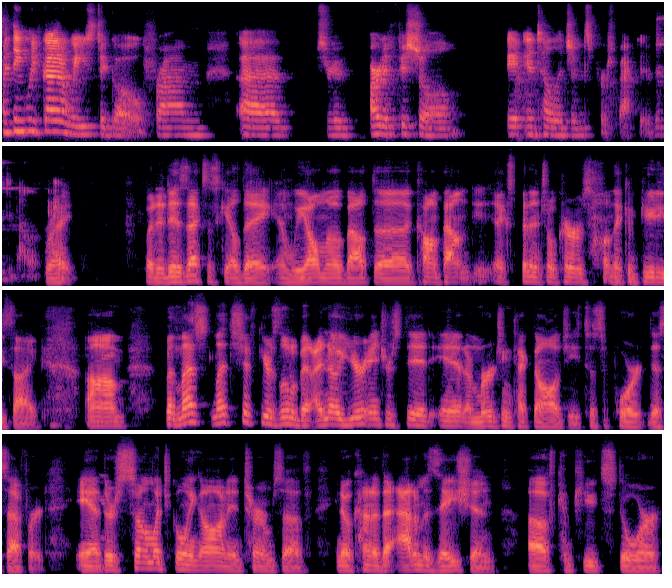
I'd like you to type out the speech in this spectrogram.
I think we've got a ways to go from a sort of artificial intelligence perspective in development. Right. But it is exascale day, and we all know about the compound exponential curves on the computing side. Um, but let's let's shift gears a little bit. I know you're interested in emerging technologies to support this effort, and there's so much going on in terms of you know kind of the atomization of compute store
